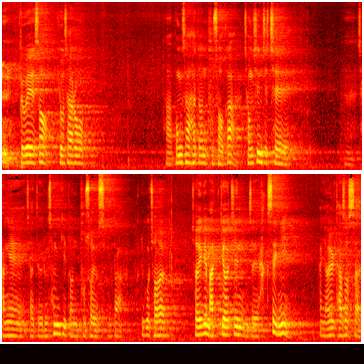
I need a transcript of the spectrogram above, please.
교회에서 교사로 아, 봉사하던 부서가 정신지체 장애자들을 섬기던 부서였습니다. 그리고 저, 저에게 맡겨진 이제 학생이 한 15살,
